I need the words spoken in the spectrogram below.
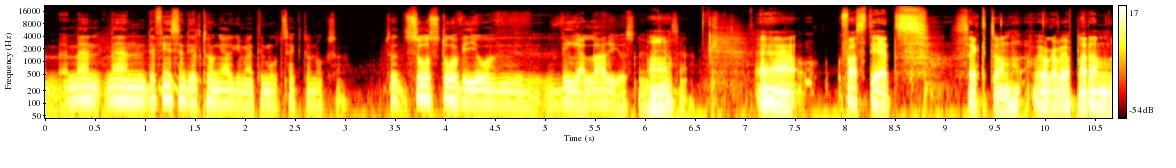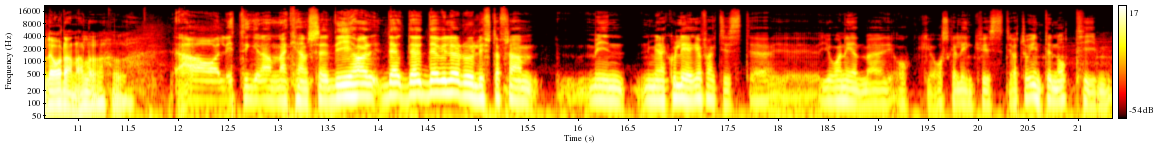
Men, men, men, det finns en del tunga argument emot sektorn också. Så, så står vi och velar just nu. Mm. Kan jag säga. Eh, fastighetssektorn, vågar vi öppna den lådan eller hur? Ja, lite granna kanske. Vi har, det, det, det vill jag då lyfta fram min, mina kollegor faktiskt. Eh, Johan Edberg och Oskar Lindqvist. Jag tror inte något team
